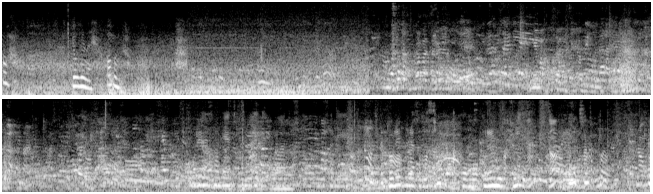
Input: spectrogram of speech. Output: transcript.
아, 여기네. 화분들. 우리은석에 전국에 도와주시고 우리은석이 노래 불러서 뭐 상도 받고 뭐 그러는 거 아니냐? 어? 이게 진짜 커요. 그런 거?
